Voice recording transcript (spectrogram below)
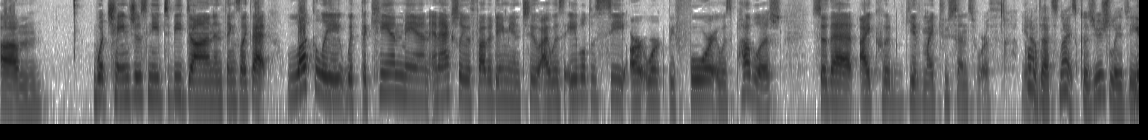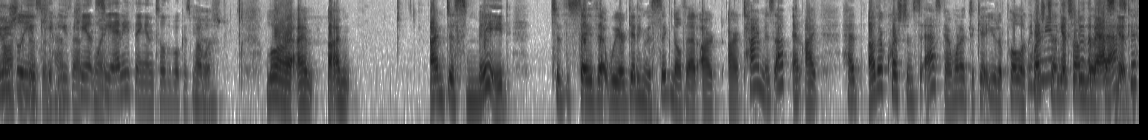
um, what changes need to be done and things like that. Luckily, with the Can Man and actually with Father Damien too, I was able to see artwork before it was published, so that I could give my two cents worth. You oh, know. Oh, that's nice because usually the Usually, author you have you can't point. see anything until the book is published. Laura, I'm I'm I'm dismayed to say that we are getting the signal that our our time is up, and I had other questions to ask. I wanted to get you to pull a didn't question even get to from do the basket.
